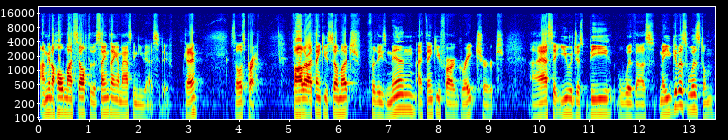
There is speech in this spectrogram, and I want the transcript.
I'm going to hold myself to the same thing I'm asking you guys to do, okay? So let's pray. Father, I thank you so much for these men. I thank you for our great church. I ask that you would just be with us. May you give us wisdom.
